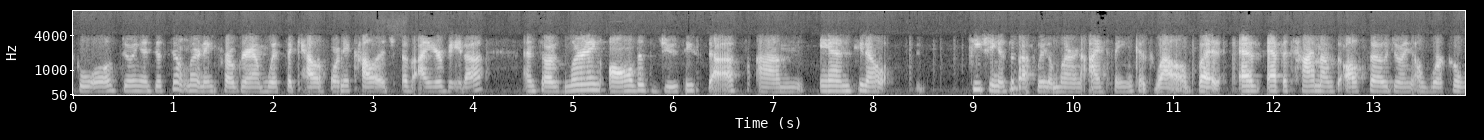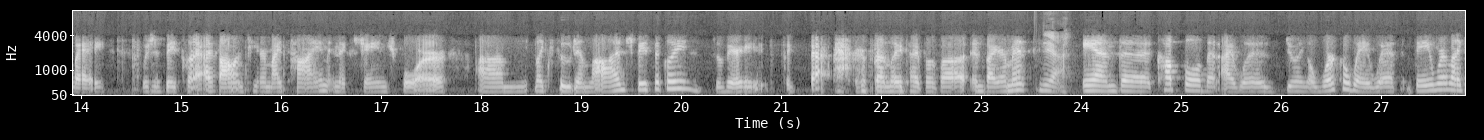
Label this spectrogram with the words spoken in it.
school doing a distant learning program with the California College of Ayurveda. And so I was learning all this juicy stuff. Um, and, you know, teaching is the best way to learn, I think, as well. But as, at the time, I was also doing a work away, which is basically I volunteer my time in exchange for um, like food and lodge, basically. It's a very like, backpacker friendly type of uh, environment. Yeah. And the couple that I was doing a workaway with, they were like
